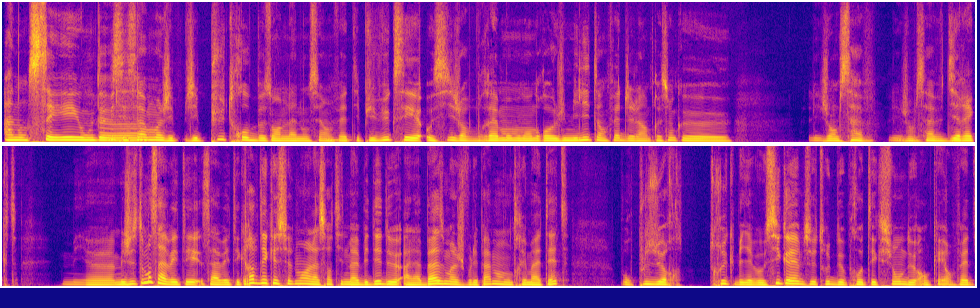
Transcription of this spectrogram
annoncer ou de. Oui, c'est ça, moi j'ai plus trop besoin de l'annoncer en Mhm. fait. Et puis vu que c'est aussi genre vraiment mon endroit où je milite, en fait, j'ai l'impression que les gens le savent, les gens le savent direct. Mais, euh, mais justement, ça avait, été, ça avait été grave des questionnements à la sortie de ma BD. De, à la base, moi je voulais pas me montrer ma tête pour plusieurs trucs, mais il y avait aussi quand même ce truc de protection de ok, en fait,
